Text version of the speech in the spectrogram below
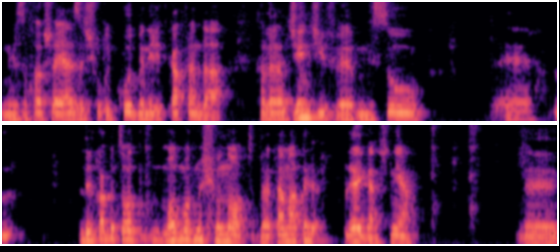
אני זוכר שהיה איזשהו ריקוד בין אירית קפלן לחבר הג'ינג'י, והם ניסו אה, לרקוד בצורות מאוד מאוד משונות, ואתה אמרת, רגע, שנייה, אה,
